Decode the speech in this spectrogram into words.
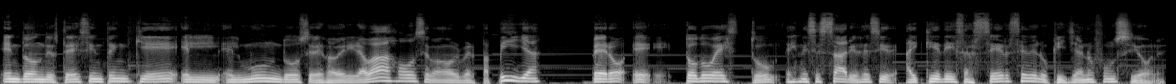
En donde ustedes sienten que el, el mundo se les va a venir abajo, se va a volver papilla, pero eh, todo esto es necesario, es decir, hay que deshacerse de lo que ya no funciona.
